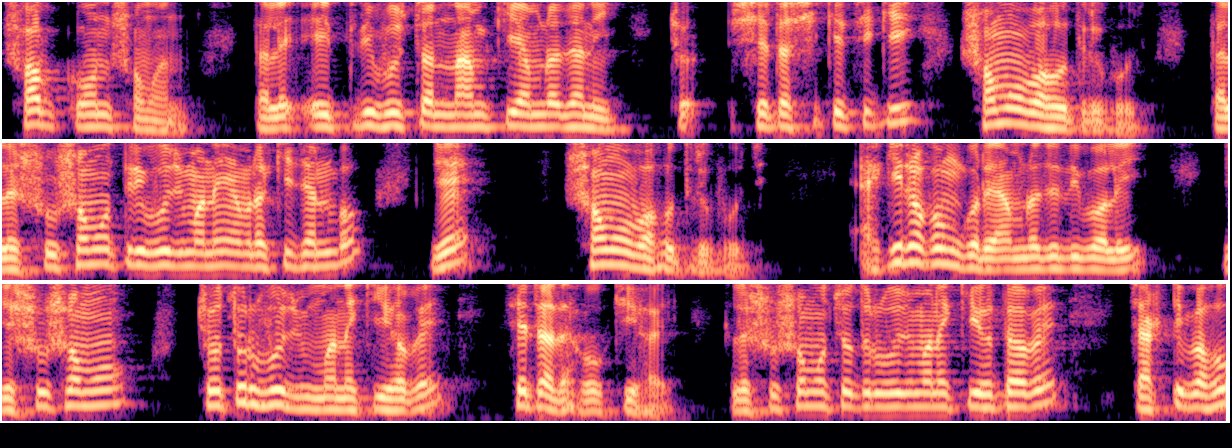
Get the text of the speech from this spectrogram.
সব কোণ সমান। তাহলে এই ত্রিভুজটার নাম কি আমরা জানি? সেটা শিখেছি কি? সমবাহু ত্রিভুজ। তাহলে সুষম ত্রিভুজ মানে আমরা কি জানব? যে সমবাহু ত্রিভুজ। একই রকম করে আমরা যদি বলি যে সুষম চতুর্ভুজ মানে কি হবে? সেটা দেখো কি হয়। তাহলে সুষম চতুর্ভুজ মানে কি হতে হবে? চারটি বাহু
